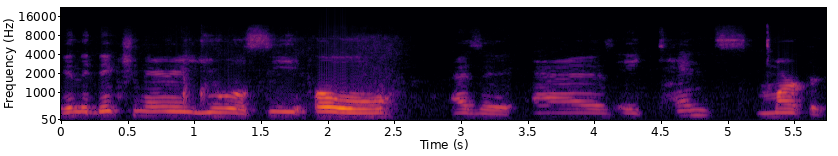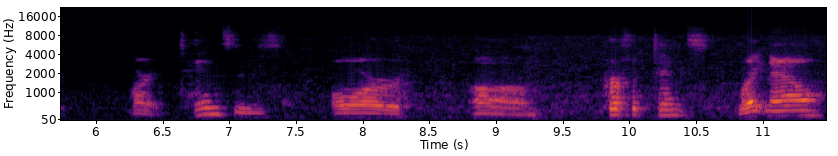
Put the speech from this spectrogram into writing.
In the dictionary, you will see O as a as a tense marker. All right, tenses are um, perfect tense right now.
